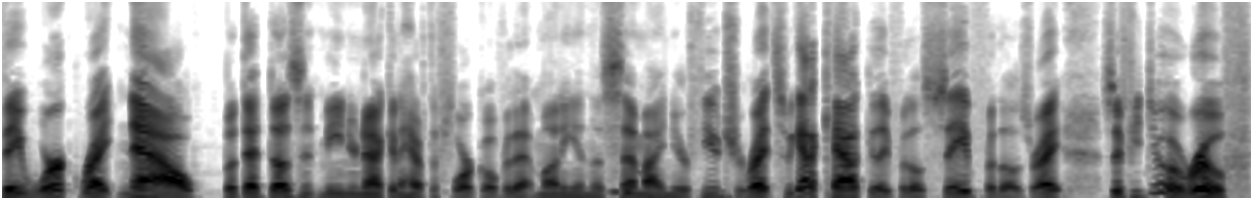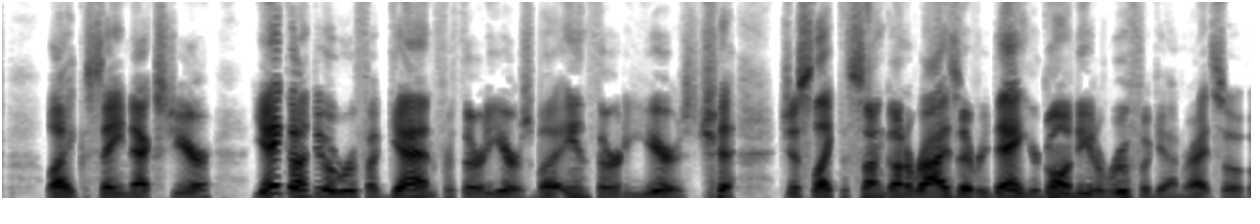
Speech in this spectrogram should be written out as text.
they work right now, but that doesn't mean you're not going to have to fork over that money in the semi near future, right? So we got to calculate for those, save for those, right? So if you do a roof, like say next year, You ain't going to do a roof again for 30 years, but in 30 years, just like the sun going to rise every day, you're going to need a roof again, right? So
